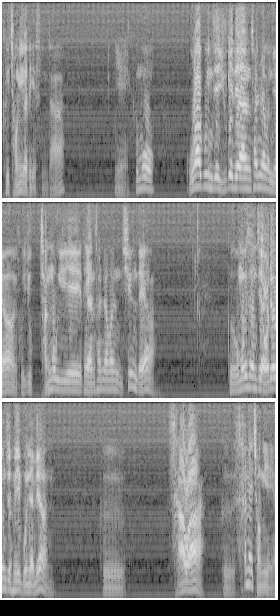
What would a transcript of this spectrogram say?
그 정의가 되겠습니다. 예, 그 뭐, 5하고 이제 6에 대한 설명은요, 그 6, 장목에 대한 설명은 쉬운데요. 그 오목에서 이제 어려운 점이 뭐냐면, 그, 4와 그 3의 정의예요.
